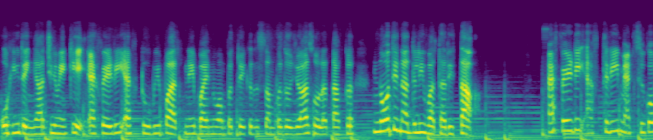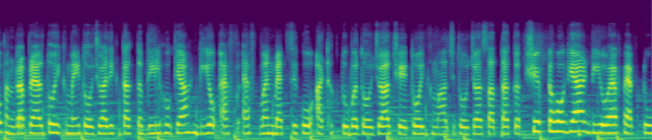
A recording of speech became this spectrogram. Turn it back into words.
ਉਹੀ ਰਹੀਆਂ, ਜਿਵੇਂ ਕਿ ਐਫਏਡੀ F2B ਭਾਰਤ ਨੇ 22 ਨਵੰਬਰ ਤੋਂ 1 ਦਸੰਬਰ 2016 ਤੱਕ 9 ਦਿਨਾਂ ਦੇ ਲਈ ਵਾਧਾ ਦਿੱਤਾ। FAD F3 ਮੈਕਸੀਕੋ 15 ਅਪ੍ਰੈਲ ਤੋਂ 1 ਮਈ 2021 ਤੱਕ ਤਬਦੀਲ ਹੋ ਗਿਆ। DOF F1 ਮੈਕਸੀਕੋ 8 ਅਕਤੂਬਰ 2006 ਤੋਂ 1 ਮਾਰਚ 2007 ਤੱਕ ਸ਼ਿਫਟ ਹੋ ਗਿਆ। DOF F2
